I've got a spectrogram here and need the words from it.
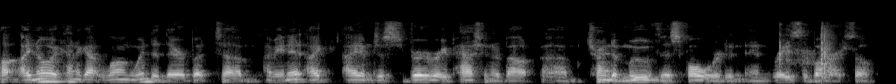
I know I kind of got long winded there, but um, I mean, it, I, I am just very, very passionate about um, trying to move this forward and, and, raise the bar. So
